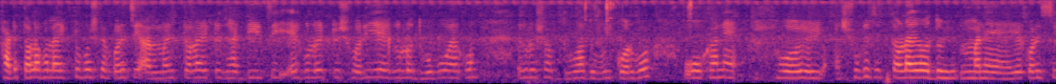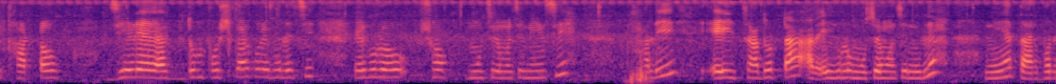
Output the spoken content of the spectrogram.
খাটের তলা ফলা একটু পরিষ্কার করেছি, আলমারির তলা একটু ঝাড় দিয়েছি, এগুলো একটু সরিয়ে এগুলো ধোবো এখন। এগুলো সব ধোয়া ধুবি করব। ওখানে ওই সুকেশের তলায়ও ধুই মানে ইয়ে করেছি, খাটটাও ঝেড়ে একদম পরিষ্কার করে ফেলেছি। এগুলো সব মুছে মুছে নিয়েছি। খালি চাদরটা আর এইগুলো মুছে মুছে নিলে, নিয়ে তারপরে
